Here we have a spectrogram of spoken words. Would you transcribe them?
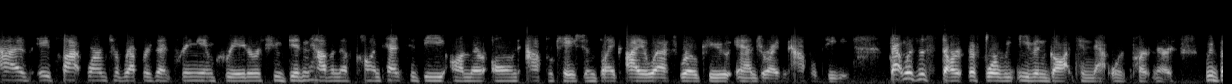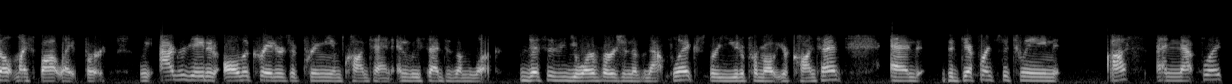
as a platform to represent premium creators who didn't have enough content to be on their own applications like iOS, Roku, Android, and Apple TV. That was the start before we even got to network partners. We built My Spotlight first. We aggregated all the creators of premium content and we said to them, look, this is your version of Netflix for you to promote your content. And the difference between us and Netflix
